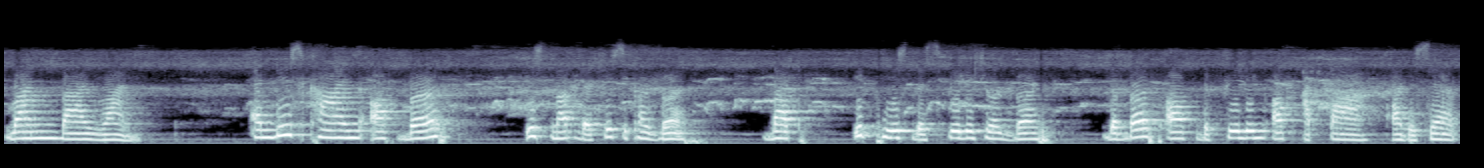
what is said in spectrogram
one by one. And this kind of birth is not the physical birth, but it is the spiritual birth the birth of the feeling of atta or the self.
